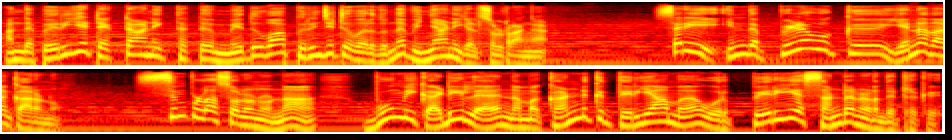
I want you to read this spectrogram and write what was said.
அந்த பெரிய டெக்டானிக் தட்டு மெதுவாக பிரிஞ்சிட்டு வருதுன்னு விஞ்ஞானிகள் சொல்கிறாங்க சரி இந்த பிளவுக்கு என்னதான் காரணம்? சிம்பிளா சொல்லணும்னா பூமிக்கு அடியில நம்ம கண்ணுக்கு தெரியாம ஒரு பெரிய சண்டை நடந்துட்டு இருக்கு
